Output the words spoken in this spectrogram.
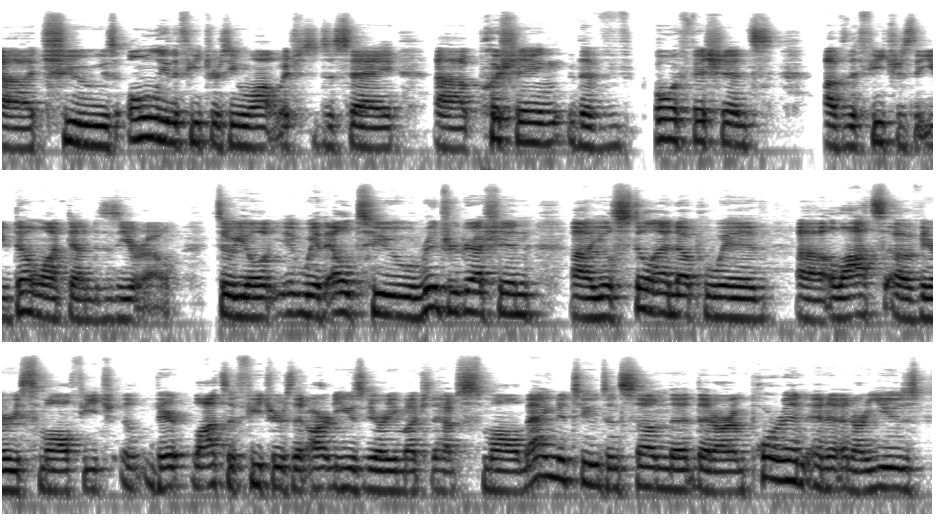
uh, choose only the features you want, which is to say, uh, pushing the coefficients of the features that you don't want down to zero. So you'll with L2 ridge regression, uh, you'll still end up with uh, lots of very small feature, lots of features that aren't used very much that have small magnitudes, and some that, that are important and, and are used.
